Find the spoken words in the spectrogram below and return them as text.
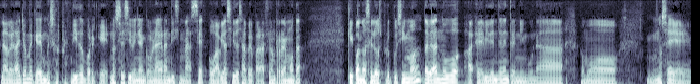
la verdad yo me quedé muy sorprendido porque no sé si venían con una grandísima sed o había sido esa preparación remota que cuando se los propusimos, la verdad no hubo evidentemente ninguna como no sé. eh,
